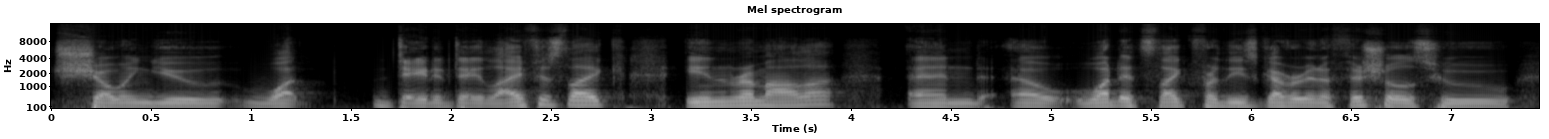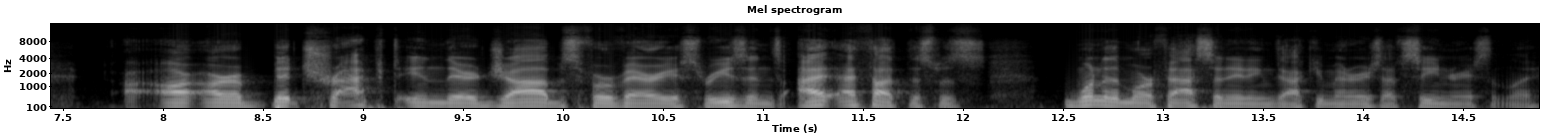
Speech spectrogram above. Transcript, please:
showing you what day-to-day life is like in ramallah and uh, what it's like for these government officials who are, are a bit trapped in their jobs for various reasons. I, I thought this was one of the more fascinating documentaries I've seen recently.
